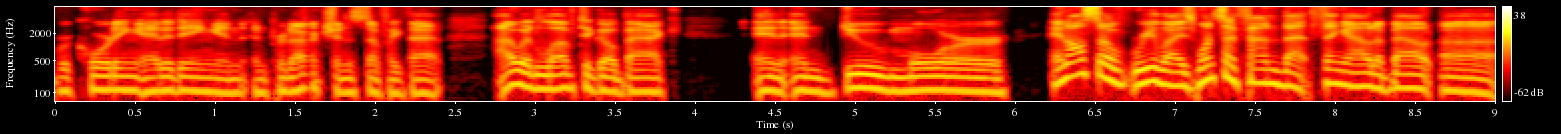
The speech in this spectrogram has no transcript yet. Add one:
recording, editing, and and production and stuff like that. I would love to go back and and do more. And also realize once I found that thing out about uh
